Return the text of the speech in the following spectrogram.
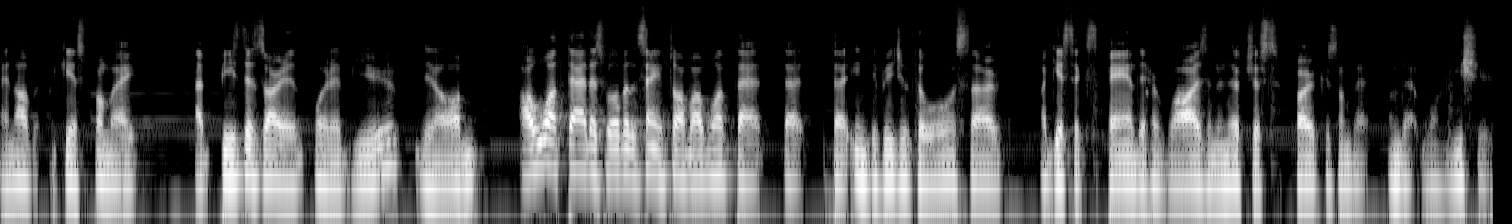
And I, guess from a, a business owner point of view, you know, I'm, I want that as well, but at the same time, I want that that that individual to also, I guess, expand their horizon and not just focus on that on that one issue.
